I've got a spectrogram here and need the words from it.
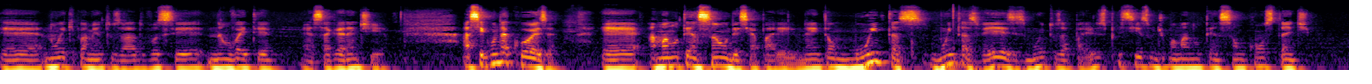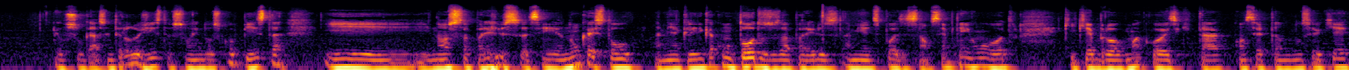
é, num equipamento usado você não vai ter essa garantia. A segunda coisa é a manutenção desse aparelho. Né? Então, muitas, muitas vezes, muitos aparelhos precisam de uma manutenção constante. Eu sou gastroenterologista, eu sou endoscopista e, e, nossos aparelhos, assim, eu nunca estou na minha clínica com todos os aparelhos à minha disposição. Sempre tem um ou outro que quebrou alguma coisa, que está consertando não sei o que.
